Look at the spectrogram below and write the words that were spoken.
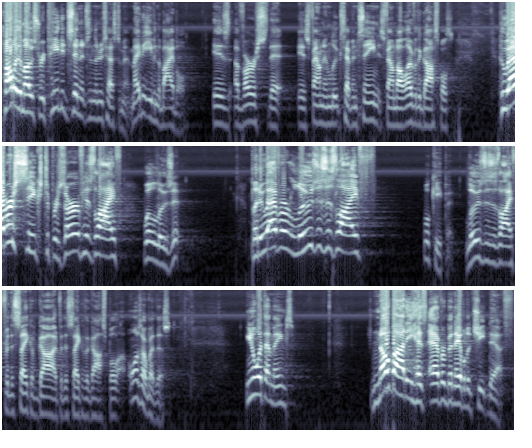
Probably the most repeated sentence in the New Testament, maybe even the Bible, is a verse that is found in Luke 17. It's found all over the Gospels. Whoever seeks to preserve his life will lose it, but whoever loses his life will keep it. Loses his life for the sake of God, for the sake of the gospel. I want to talk about this. You know what that means? Nobody has ever been able to cheat death.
